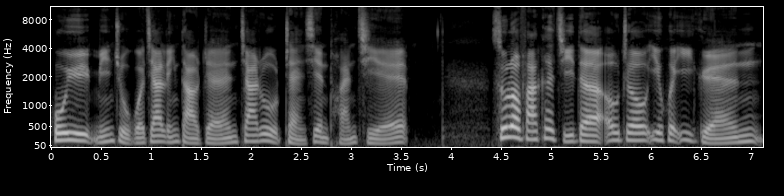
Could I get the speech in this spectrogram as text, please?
呼吁民主国家领导人加入，展现团结。斯洛伐克籍的欧洲议会议员。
